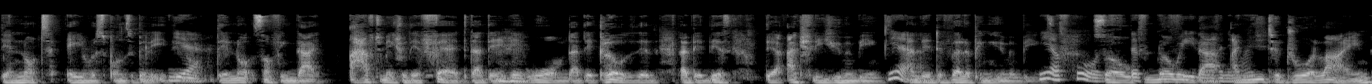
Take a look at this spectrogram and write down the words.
they're not a responsibility they're Yeah. not, they're not something that I have to make sure they're fed, that they, they're warm, that they're clothed, that, that they're this. They're actually human beings. Yeah. And they're developing human beings. Yeah, of course. So knowing that I need to draw a line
